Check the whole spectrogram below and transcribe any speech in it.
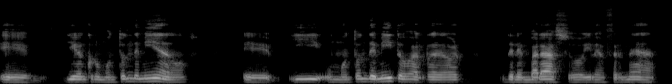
eh, llegan con un montón de miedos y un montón de mitos alrededor del embarazo y la enfermedad,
